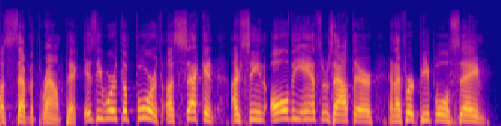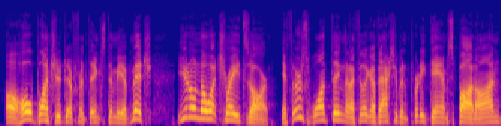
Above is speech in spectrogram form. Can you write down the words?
a seventh round pick? Is he worth a fourth, a second? I've seen all the answers out there, and I've heard people say a whole bunch of different things to me of Mitch. You don't know what trades are. If there's one thing that I feel like I've actually been pretty damn spot on,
